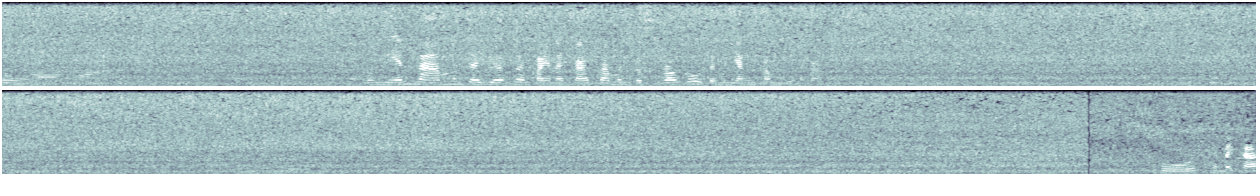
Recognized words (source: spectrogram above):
ลง วันนี้น้ำมันจะเยอะเกินไปนะคะซ้ำมันจะ struggle แต่มันยังทำอยู่นะคะโหเห็นไหมคะ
